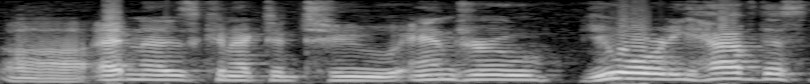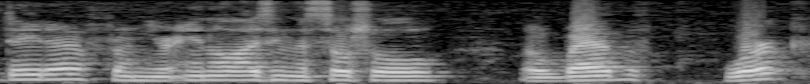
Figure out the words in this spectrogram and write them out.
Uh, Edna is connected to Andrew. You already have this data from your analyzing the social uh, web work.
